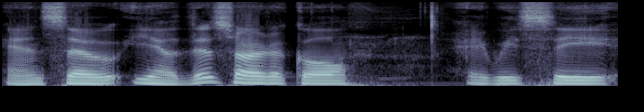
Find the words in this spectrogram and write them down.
And so, you know, this article we see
